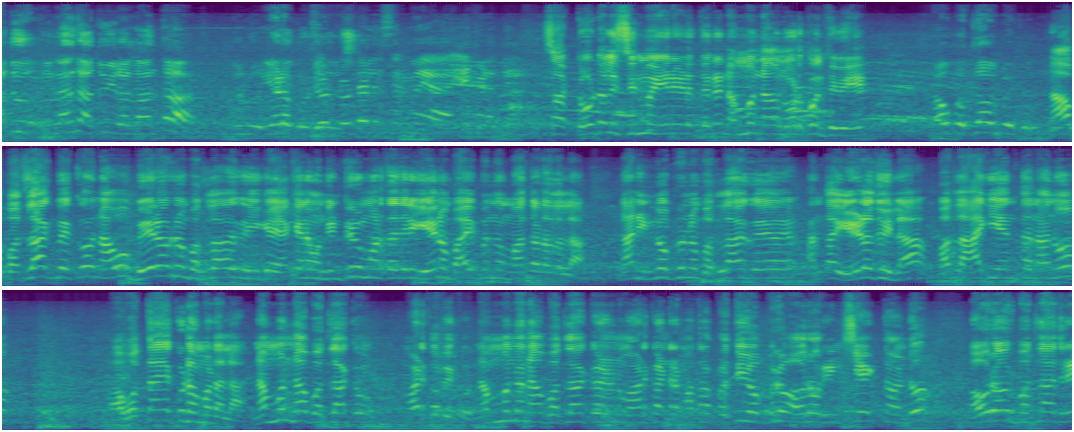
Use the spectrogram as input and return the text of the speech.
ಅದು ಇಲ್ಲಾಂದ್ರೆ ಅದು ಇರಲ್ಲ ಅಂತ ಇವರು ಹೇಳಕ್ ಟೋಟಲಿ ಸಿನಿಮಾ ಏನು ಹೇಳುತ್ತೆ? ಸರ್ ಟೋಟಲಿ ಸಿನಿಮಾ ಏನು ಹೇಳುತ್ತೆ ಅಂದ್ರೆ ನಮ್ಮನ್ನು ನಾವು ನೋಡ್ಕೊಂತೀವಿ. ನಾವು ಬದಲಾಗಬೇಕು. ನಾವು ಬದಲಾಗಬೇಕು ನಾವು ಬೇರೆಯವ್ರನ್ನ ಬದಲಾಗ ಈಗ ಯಾಕೆಂದ್ರೆ ಒಂದು ಇಂಟರ್ವ್ಯೂ ಮಾಡ್ತಾ ಇದ್ದೀರಿ ಏನೋ ಬಾಯಿ ಬಂದು ಮಾತಾಡೋದಲ್ಲ. ನಾನು ಇನ್ನೊಬ್ರನ್ನ ಬದಲಾಗ ಅಂತ ಹೇಳೋದು ಇಲ್ಲ. ಬದಲಾಗಿ ಅಂತ ನಾನು ಒತ್ತಾಯ ಕೂಡ ಮಾಡಲ್ಲ. ನಮ್ಮನ್ನ ನಾವು ಬದಲಾಕ ಮಾಡ್ಕೋಬೇಕು. ನಮ್ಮನ್ನ ನಾವು ಬದಲಾವಣೆ ಮಾಡ್ಕೊಂಡ್ರೆ ಮಾತ್ರ ಪ್ರತಿಯೊಬ್ಬರು ಅವ್ರವ್ರ ಇನಿಷಿಯೇಟ್ ತಗೊಂಡು ಅವ್ರವ್ರು ಬದಲಾದ್ರೆ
